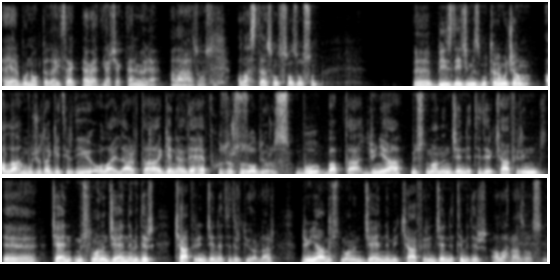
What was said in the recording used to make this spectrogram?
Eğer bu noktadaysak evet gerçekten öyle. Allah razı olsun. Allah sizden sonsuz razı olsun. Ee, bir izleyicimiz Muhterem Hocam Allah'ın vücuda getirdiği olaylarda genelde hep huzursuz oluyoruz. Bu bapta dünya Müslümanın cennetidir, kafirin e, cehen- Müslümanın cehennemidir, kafirin cennetidir diyorlar. Dünya Müslümanın cehennemi, kafirin cenneti midir? Allah razı olsun.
